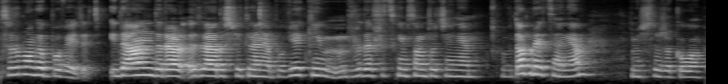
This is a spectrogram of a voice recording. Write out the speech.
Cóż mogę powiedzieć? Idealny dla, dla rozświetlenia powieki. Przede wszystkim są to cienie w dobrej cenie. Myślę, że około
